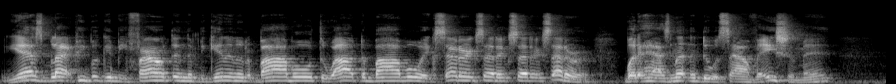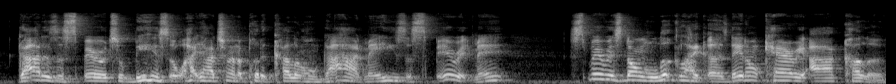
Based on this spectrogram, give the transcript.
Yes, black people can be found in the beginning of the Bible, throughout the Bible, etc., etc., etc., etc. But it has nothing to do with salvation, man. God is a spiritual being, so why y'all trying to put a color on God, man? He's a spirit, man. Spirits don't look like us. They don't carry our color.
